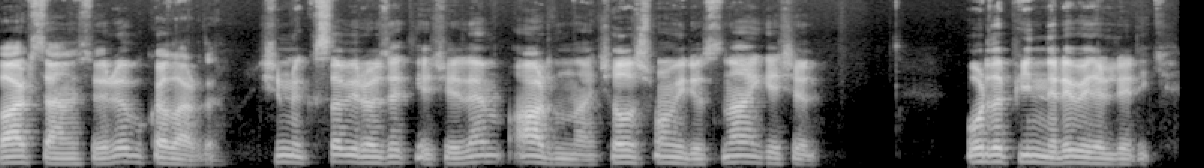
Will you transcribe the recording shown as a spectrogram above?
Fark sensörü bu kadardı. Şimdi kısa bir özet geçelim. Ardından çalışma videosuna geçelim. Burada pinleri belirledik.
